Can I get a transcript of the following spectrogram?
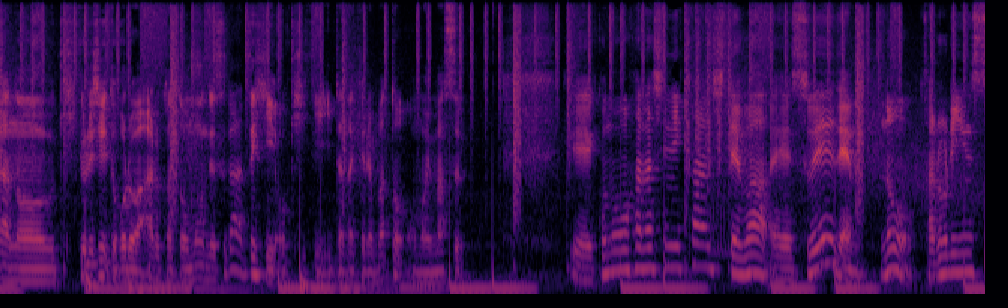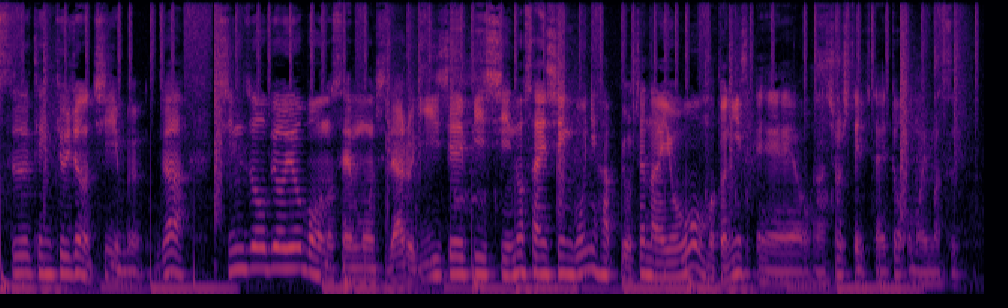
あの聞き苦しいところはあるかと思うんですがぜひお聞きいただければと思います。えーこのお話に関しては、えースウェーデンのカロリンス研究所のチームが心臓病予防の専門誌である EJPC の最新号に発表した内容をもとに、えーお話をしていきたいと思います。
